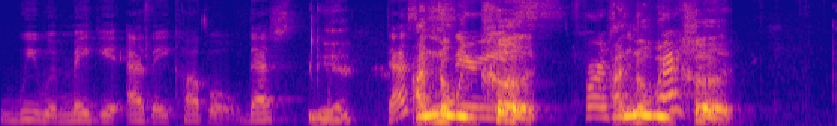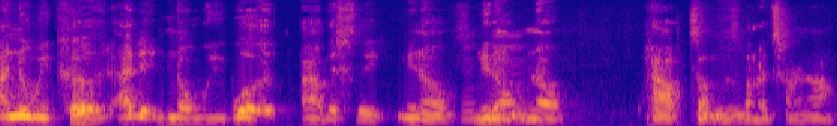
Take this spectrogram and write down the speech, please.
we would make it as a couple. That's yeah. That's I knew we could. First I knew we could. I knew we could. I didn't know we would. Obviously, you know, mm-hmm. you don't mm-hmm. know how something's going to turn out,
